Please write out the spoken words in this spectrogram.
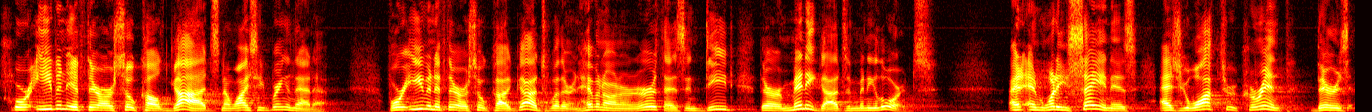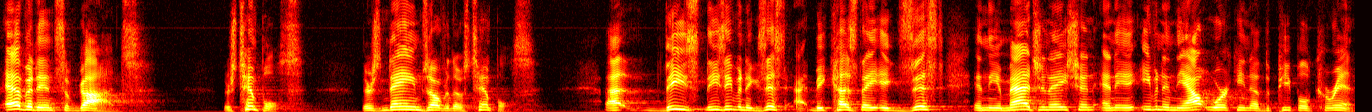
For even if there are so called gods, now why is he bringing that up? For even if there are so called gods, whether in heaven or on earth, as indeed there are many gods and many lords. And, and what he's saying is, as you walk through Corinth, there is evidence of gods. There's temples, there's names over those temples. Uh, these, these even exist because they exist in the imagination and even in the outworking of the people of Corinth.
